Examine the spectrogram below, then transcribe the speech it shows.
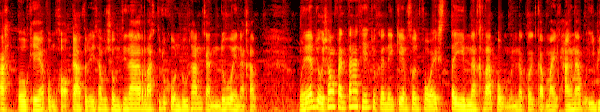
อะโอเคครับผมขอกราบสวัสดีท่านผู้ชมที่น่ารักทุกคนทุกท่านกันด้วยนะครับวันนี้อยู่ช่องแฟนตาเทสอยู่กันในเกม Zone 4 Extreme นะครับผมวันนี้เราก็กลับมาอีกครั้งนะ EP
